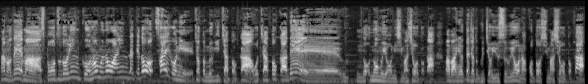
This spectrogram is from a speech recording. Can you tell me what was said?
なので、まあ、スポーツドリンクを飲むのはいいんだけど、最後にちょっと麦茶とかお茶とかで、えー、飲むようにしましょうとか、まあ場合によってはちょっと口をゆすぐようなことをしましょうとか、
